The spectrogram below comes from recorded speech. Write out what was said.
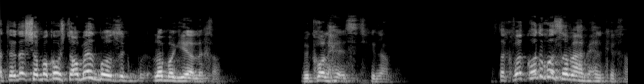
אתה יודע שהמקום שאתה עומד בו זה לא מגיע לך. וכל חסד חינם. אתה כבר קודם כל שמח בחלקך.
